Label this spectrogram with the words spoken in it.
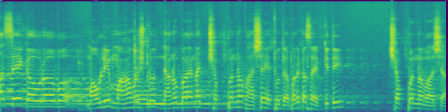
असे गौरव. माऊली महाविष्णू ज्ञानोबरायांना छप्पन्न भाषा येत होत्या. बरं का साहेब? किती? छप्पन्न भाषा.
